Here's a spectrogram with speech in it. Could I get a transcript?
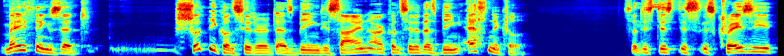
many things that should be considered as being design are considered as being ethnical. So this this this, this crazy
